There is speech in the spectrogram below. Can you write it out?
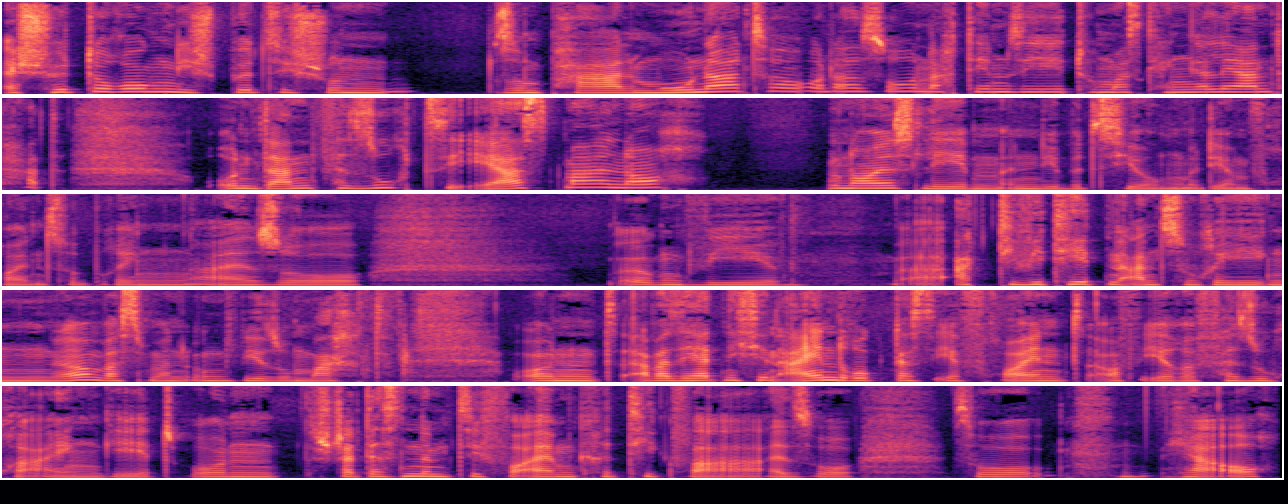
Erschütterung, die spürt sich schon so ein paar Monate oder so, nachdem sie Thomas kennengelernt hat. Und dann versucht sie erstmal noch neues Leben in die Beziehung mit ihrem Freund zu bringen. Also irgendwie Aktivitäten anzuregen, ne, was man irgendwie so macht. Und aber sie hat nicht den Eindruck, dass ihr Freund auf ihre Versuche eingeht. Und stattdessen nimmt sie vor allem Kritik wahr. Also so ja auch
